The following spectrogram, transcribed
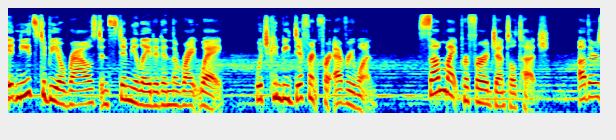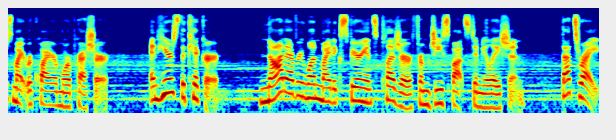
It needs to be aroused and stimulated in the right way, which can be different for everyone. Some might prefer a gentle touch, others might require more pressure. And here's the kicker. Not everyone might experience pleasure from G-spot stimulation. That's right.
